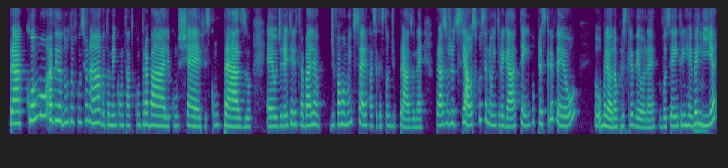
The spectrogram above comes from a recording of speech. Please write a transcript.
para como a vida adulta funcionava, também contato com o trabalho, com chefes, com prazo. É, o direito ele trabalha de forma muito séria com essa questão de prazo, né? Prazo judicial, se você não entregar a tempo, prescreveu ou melhor, não prescreveu, né? Você entra em revelia uhum.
